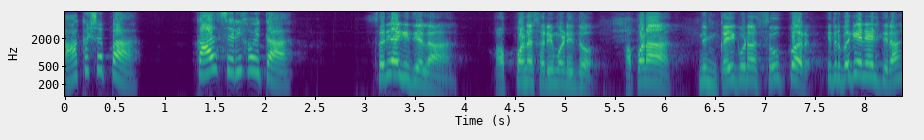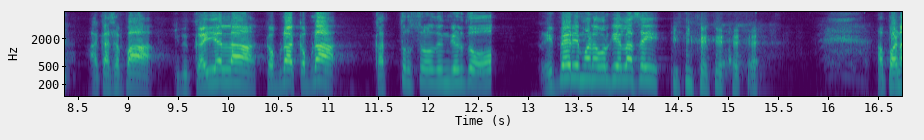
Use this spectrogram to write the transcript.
ಆಕಾಶಪ್ಪ ಕಾಲ್ ಸರಿ ಹೋಯ್ತಾ? ಸರಿಯಾಗಿದೆಯಲ್ಲ? ಅಪ್ಪಣ ಸರಿ ಮಾಡಿದ್ದು. ಅಪ್ಪಣ ನಿಮ್ ಕೈ ಗುಣ ಸೂಪರ್. ಇದ್ರ ಬಗ್ಗೆ ಏನ್ ಹೇಳ್ತೀರಾ? ಆಕಾಶಪ್ಪ ಇದು ಕೈಯಲ್ಲ ಕಬ್ಡ ಕಬ್ಡ ಕತ್ತರಿಸೋದ್ರಿಂದ ಹಿಡಿದು ರಿಪೇರಿ ಮಾಡೋರ್ಗೆ ಎಲ್ಲ ಸೈ ಅಪ್ಪಣ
